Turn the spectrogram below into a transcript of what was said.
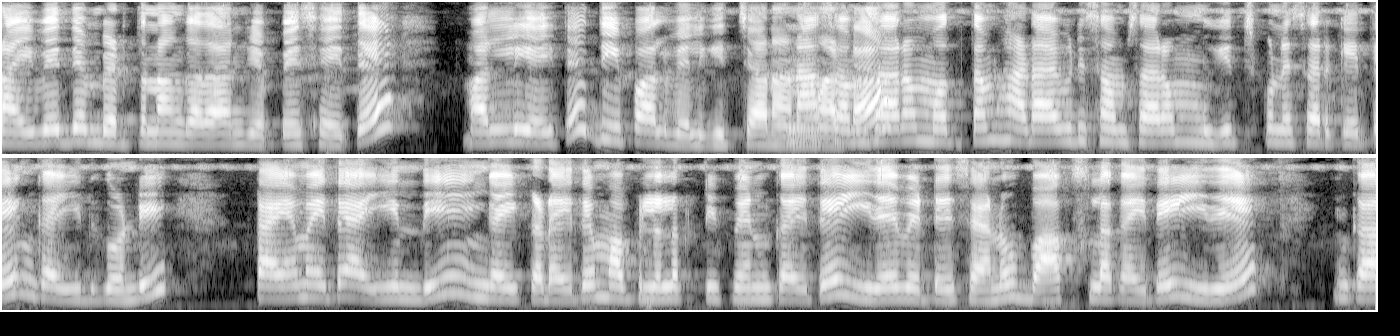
నైవేద్యం పెడుతున్నాం కదా అని చెప్పేసి అయితే మళ్ళీ అయితే దీపాలు వెలిగించాను నా సంసారం మొత్తం హడావిడి సంసారం ముగించుకునేసరికి అయితే ఇంకా ఇదిగోండి టైం అయితే అయ్యింది. ఇంకా ఇక్కడైతే మా పిల్లలకు టిఫిన్కి అయితే ఇదే పెట్టేశాను. బాక్స్లకు అయితే ఇదే. ఇంకా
